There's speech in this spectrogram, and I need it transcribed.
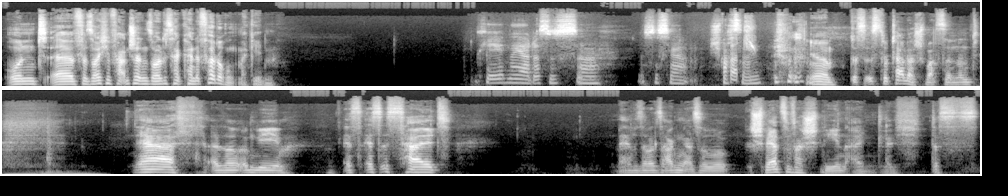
Und äh, für solche Veranstaltungen sollte es halt keine Förderung mehr geben. Okay, naja, das ist, äh, das ist ja Schwachsinn. Ja, das ist totaler Schwachsinn. Und ja, also irgendwie, es, es ist halt, wie soll man sagen, also schwer zu verstehen eigentlich. Das,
